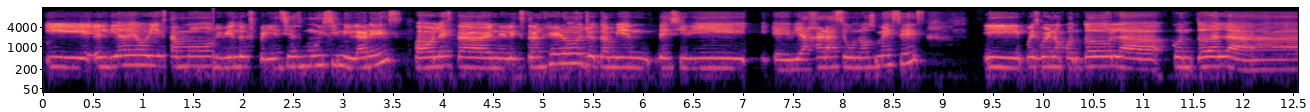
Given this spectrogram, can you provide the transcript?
Y el día de hoy estamos viviendo experiencias muy similares. Paola está en el extranjero, yo también decidí eh, viajar hace unos meses. Y pues bueno, con, todo la, con toda la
